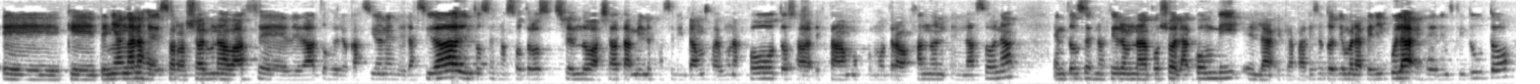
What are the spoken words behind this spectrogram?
eh, que tenían ganas de desarrollar una base de datos de locaciones de la ciudad, entonces nosotros yendo allá también les facilitamos algunas fotos, estábamos como trabajando en, la zona, entonces nos dieron un apoyo a la combi, en la, que aparece todo el tiempo en la película, es del instituto,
